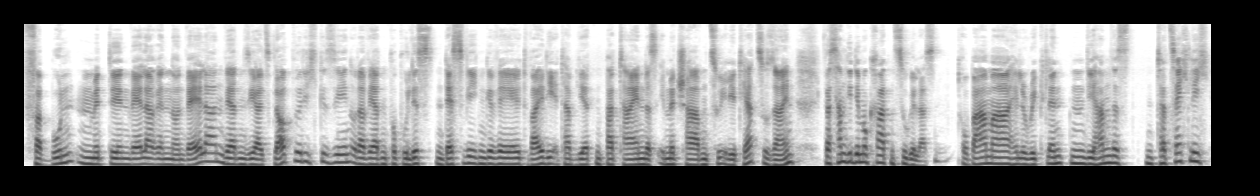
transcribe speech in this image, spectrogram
verbunden mit den Wählerinnen und Wählern? Werden sie als glaubwürdig gesehen oder werden Populisten deswegen gewählt, weil die etablierten Parteien das Image haben, zu elitär zu sein? Das haben die Demokraten zugelassen. Obama, Hillary Clinton, die haben das tatsächlich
